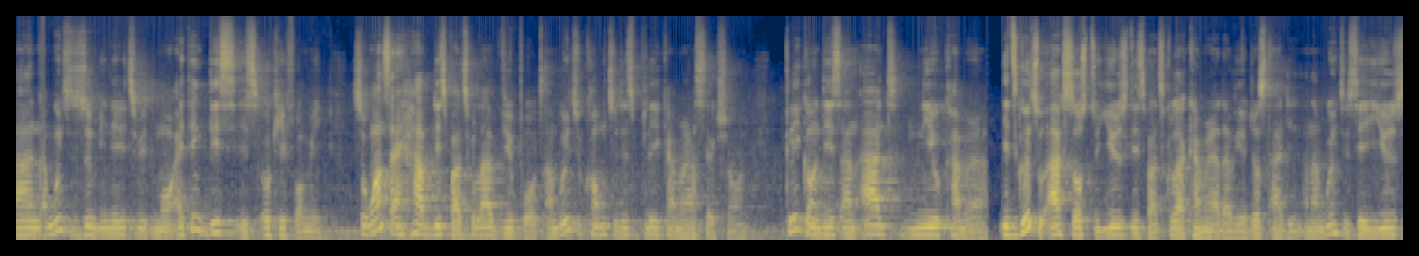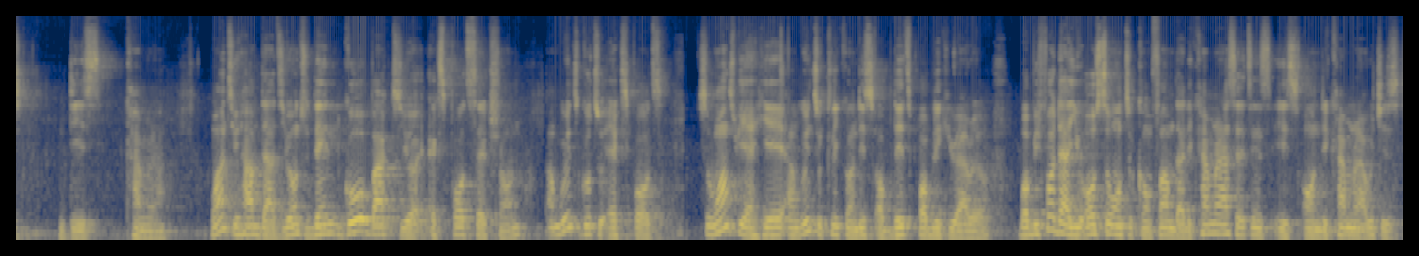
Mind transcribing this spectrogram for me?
and I'm going to zoom in a little bit more. I think this is okay for me. So once I have this particular viewport, I'm going to come to this play camera section click on this and add new camera. It's going to ask us to use this particular camera that we are just adding and I'm going to say use this camera. Once you have that, you want to then go back to your export section. I'm going to go to export. So once we are here, I'm going to click on this update public URL. But before that, you also want to confirm that the camera settings is on the camera, which is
